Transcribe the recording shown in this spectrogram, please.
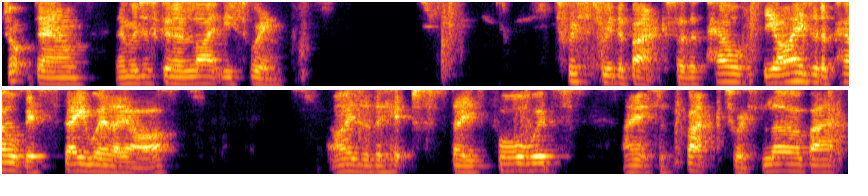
Drop down, then we're just going to lightly swing. Twist through the back. So the pel the eyes of the pelvis stay where they are. Eyes of the hips stay forwards, and it's a back twist, lower back,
